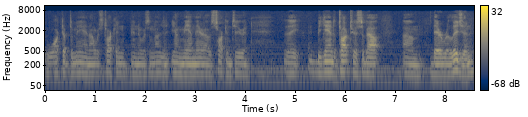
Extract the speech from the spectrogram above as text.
walked up to me, and I was talking, and there was another young man there I was talking to, and they began to talk to us about um, their religion,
